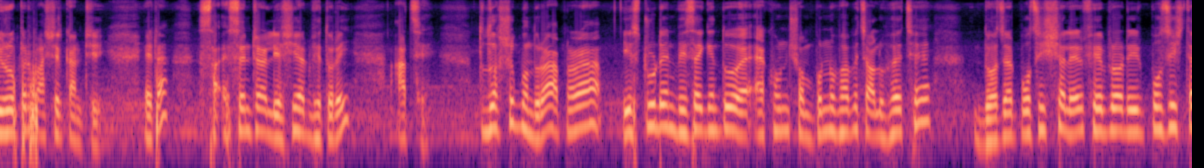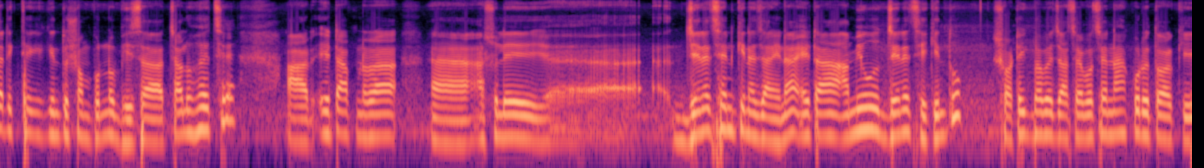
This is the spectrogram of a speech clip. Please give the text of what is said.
ইউরোপের পাশের কান্ট্রি এটা সেন্ট্রাল এশিয়ার ভেতরেই আছে। তো দর্শক বন্ধুরা, আপনারা স্টুডেন্ট ভিসায় কিন্তু এখন সম্পূর্ণভাবে চালু হয়েছে। দু হাজার পঁচিশ সালের ফেব্রুয়ারির পঁচিশ তারিখ থেকে কিন্তু সম্পূর্ণ ভিসা চালু হয়েছে। আর এটা আপনারা আসলে জেনেছেন কিনা জানি না, এটা আমিও জেনেছি কিন্তু সঠিকভাবে যাচাই বাছাই না করে তো আর কি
